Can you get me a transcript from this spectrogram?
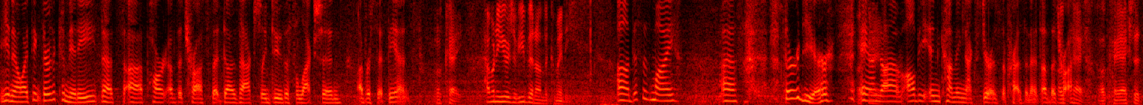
you know, I think there's a committee that's uh, part of the trust that does actually do the selection of recipients. Okay, how many years have you been on the committee? Uh, this is my uh, third year, okay. and um, I'll be incoming next year as the president of the trust. Okay. okay, excellent.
